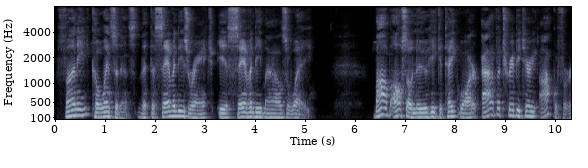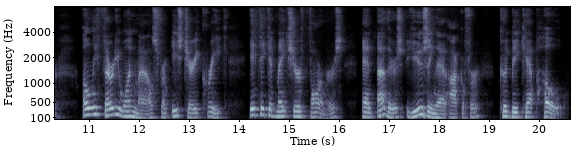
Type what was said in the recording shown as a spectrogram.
Funny coincidence that the 70s ranch is 70 miles away. Bob also knew he could take water out of a tributary aquifer only 31 miles from East Cherry Creek if he could make sure farmers and others using that aquifer could be kept whole.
